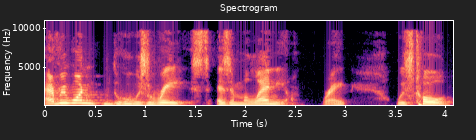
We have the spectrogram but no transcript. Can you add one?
Everyone who was raised as a millennial, right, was told,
